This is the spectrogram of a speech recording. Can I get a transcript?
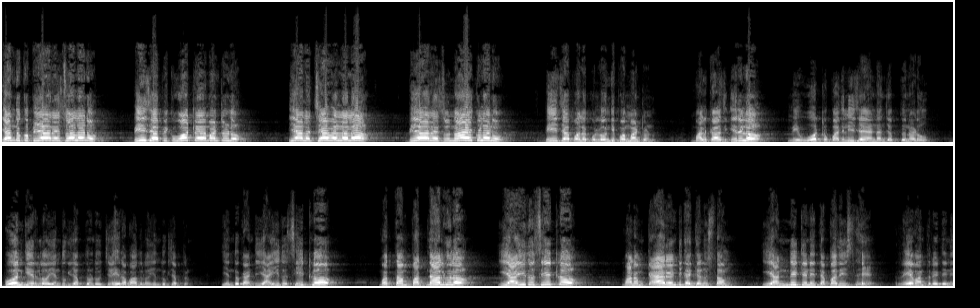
ఎందుకు బీఆర్ఎస్ వాళ్ళను? బీజేపీకి ఓట్లు వేయమంటుడు. ఇవాళ చేవెళ్ళలో బీఆర్ఎస్ నాయకులను బీజేపీలకు లొంగిపోమంటుండు. మల్కాజ్గిరిలో మీ ఓట్లు బదిలీ చేయండి అని చెప్తున్నాడు భువనగిరిలో ఎందుకు చెప్తుండు జహీరాబాద్లో ఎందుకు చెప్తుండు? ఎందుకంటే ఈ ఐదు సీట్లు మొత్తం పద్నాలుగులో ఈ ఐదు సీట్లు మనం గ్యారెంటీగా గెలుస్తాం. ఈ అన్నిటిని దెబ్బతీస్తే రేవంత్ రెడ్డిని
